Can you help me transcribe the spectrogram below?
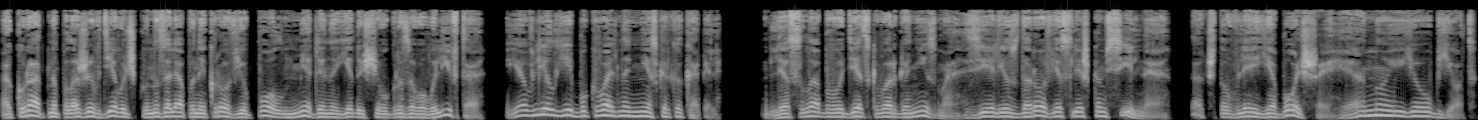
Аккуратно положив девочку на заляпанный кровью пол медленно едущего грузового лифта, я влил ей буквально несколько капель. Для слабого детского организма зелье здоровья слишком сильное, так что влей я больше, и оно ее убьет.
